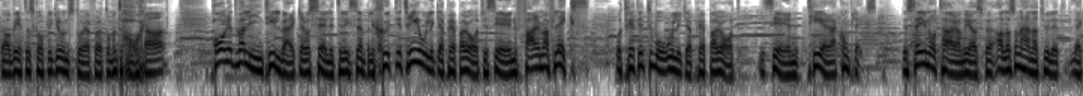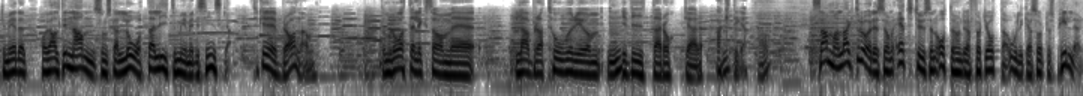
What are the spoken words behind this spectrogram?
Ja, vetenskaplig grund står jag för att de inte har. Ja, Paret Wallin tillverkar och säljer till exempel 73 olika preparat i serien Pharmaflex och 32 olika preparat i serien Tera Complex. Det säger något här Andreas, för alla sådana här naturläkemedel har ju alltid namn som ska låta lite mer medicinska. jag tycker det är bra namn. De låter liksom eh, laboratorium i vita rockar-aktiga. Sammanlagt rör det sig om 1848 olika sorters piller.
